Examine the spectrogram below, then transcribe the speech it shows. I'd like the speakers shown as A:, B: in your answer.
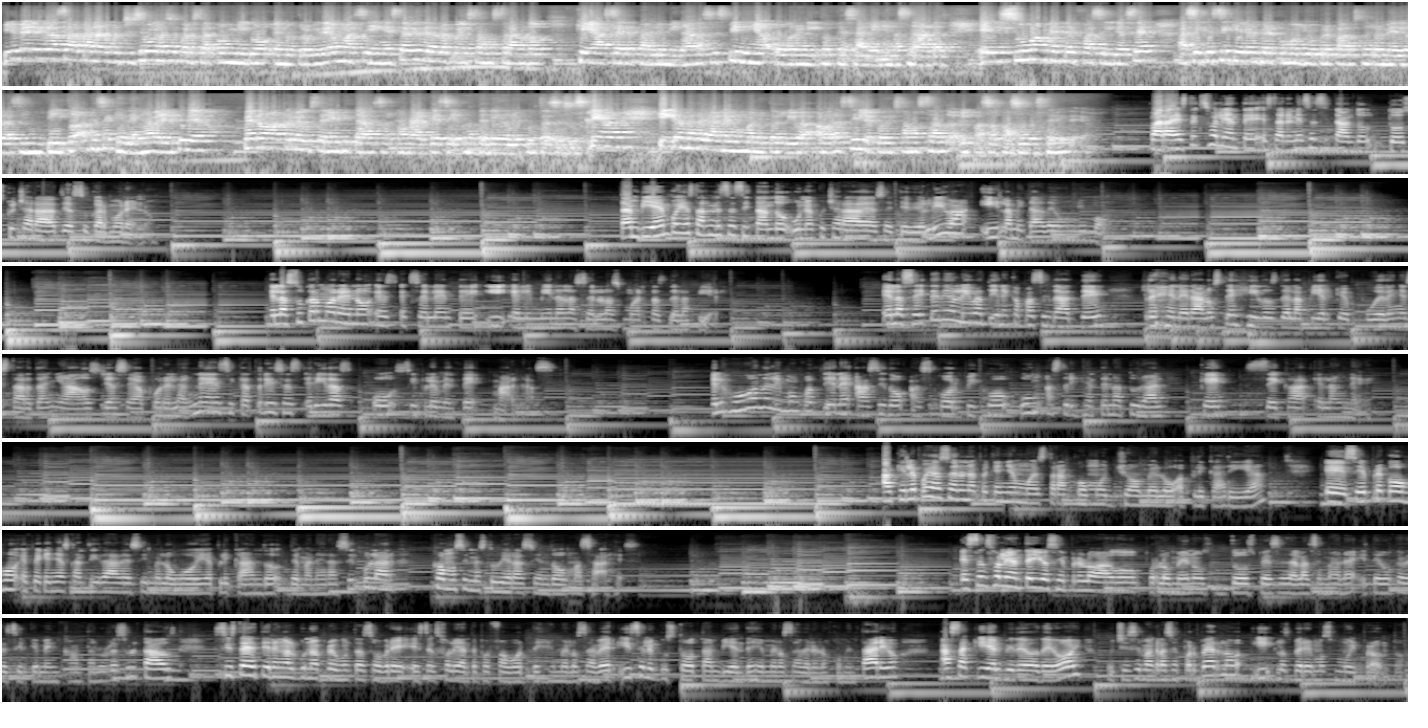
A: Bienvenidos al canal, muchísimas gracias por estar conmigo en otro video más y en este video les voy a estar mostrando qué hacer para eliminar las espinillas o granitos que salen en las nalgas. Es sumamente fácil de hacer, así que si quieren ver cómo yo preparo este remedio les invito a que se queden a ver el video, pero antes me gustaría invitarlos al canal que si el contenido les gusta se suscriban y que me regalen un manito arriba. Ahora sí les voy a estar mostrando el paso a paso de este video. Para este exfoliante estaré necesitando 2 cucharadas de azúcar moreno. También voy a estar necesitando una cucharada de aceite de oliva y la mitad de un limón. El azúcar moreno es excelente y elimina las células muertas de la piel. El aceite de oliva tiene capacidad de regenerar los tejidos de la piel que pueden estar dañados ya sea por el acné, cicatrices, heridas o simplemente marcas. El jugo de limón contiene ácido ascórbico, un astringente natural que seca el acné. Aquí le voy a hacer una pequeña muestra como yo me lo aplicaría. Eh, siempre cojo en pequeñas cantidades y me lo voy aplicando de manera circular como si me estuviera haciendo masajes. Este exfoliante yo siempre lo hago por lo menos dos veces a la semana y tengo que decir que me encantan los resultados. Si ustedes tienen alguna pregunta sobre este exfoliante, por favor déjenmelo saber y si les gustó también déjenmelo saber en los comentarios. Hasta aquí el video de hoy. Muchísimas gracias por verlo y los veremos muy pronto.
